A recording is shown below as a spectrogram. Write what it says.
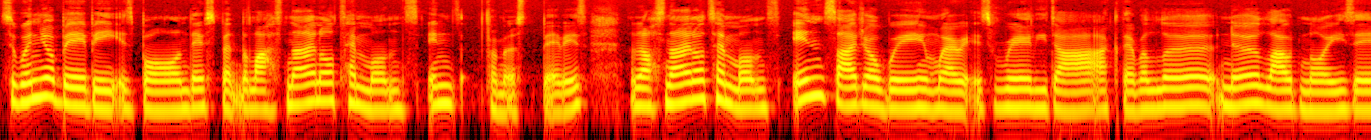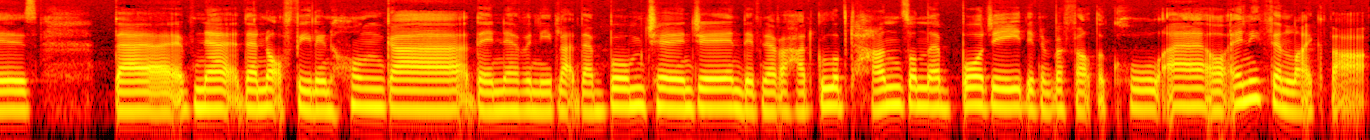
So when your baby is born, they've spent the last nine or ten months in for most babies, the last nine or ten months inside your womb where it is really dark. There are no loud noises. They're ne- they're not feeling hunger. They never need like their bum changing. They've never had gloved hands on their body. They've never felt the cool air or anything like that.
